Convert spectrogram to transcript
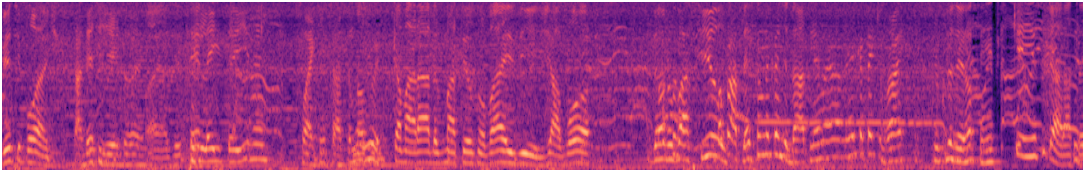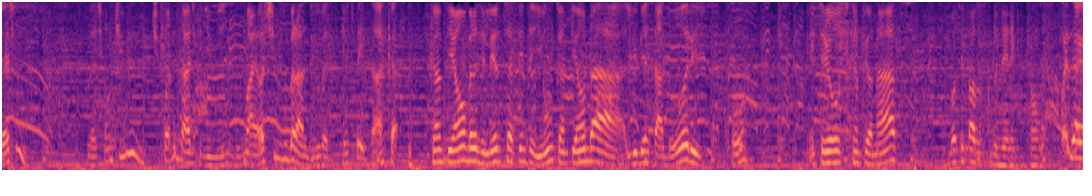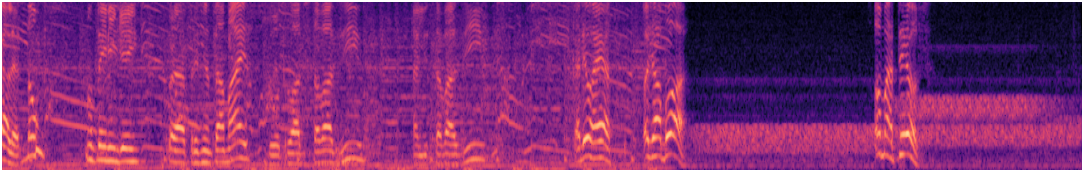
Vê se pode. Tá desse jeito, velho. Ué, às vezes você é eleito aí, né? Uai, quem sabe? Tamo aí, ué. Nossos camaradas Matheus Novaes e Jabó dando vacilo. Só pro Atlético não é candidato, né? Mas a América até que vai. E o Cruzeirão sempre. Que isso, cara? Atlético. Atlético é um time de qualidade aqui de Minas, um dos maiores times do Brasil, velho. Tem que respeitar, cara. Campeão brasileiro de 71, campeão da Libertadores, Pô, entre outros campeonatos. vou citar os Cruzeiros aqui então. Pois é, galera, não, não tem ninguém pra apresentar mais. Do outro lado está vazio, ali está vazio. Cadê o resto? Ô Jabó! Ô Matheus!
